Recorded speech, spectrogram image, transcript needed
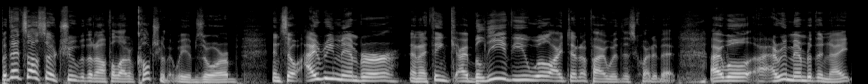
But that's also true with an awful lot of culture that we absorb. And so I remember, and I think I believe you will identify with this quite a bit. I will. I remember the night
